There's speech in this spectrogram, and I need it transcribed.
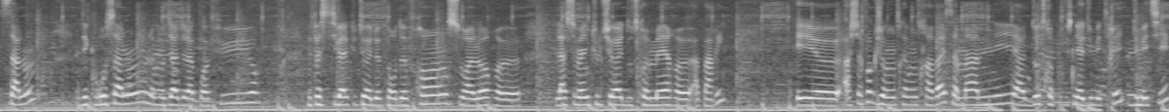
salons, des gros salons, le Mondial de la coiffure, le Festival culturel de Fort-de-France ou alors euh, la Semaine culturelle d'Outre-mer euh, à Paris. Et à chaque fois que j'ai montré mon travail, ça m'a amené à d'autres professionnels du métier,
